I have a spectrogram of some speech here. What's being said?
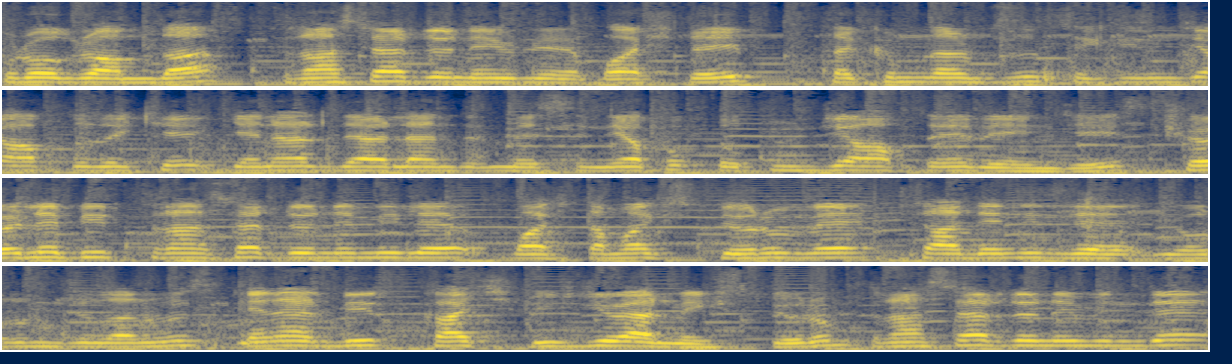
programda transfer dönemine başlayıp takımlarımızın 8. haftadaki genel değerlendirmesini yapıp 9. haftaya değineceğiz. Şöyle bir transfer dönemiyle başlamak istiyorum ve müsaadenizle yorumcularımız genel birkaç bilgi vermek istiyorum. Transfer döneminde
